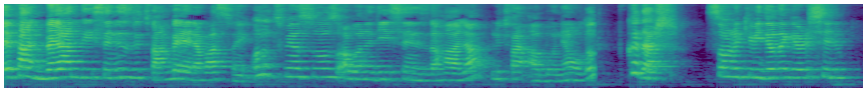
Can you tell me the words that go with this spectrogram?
Efendim beğendiyseniz lütfen beğene basmayı unutmuyorsunuz. Abone değilseniz de hala lütfen abone olun. Bu kadar. Sonraki videoda görüşelim.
